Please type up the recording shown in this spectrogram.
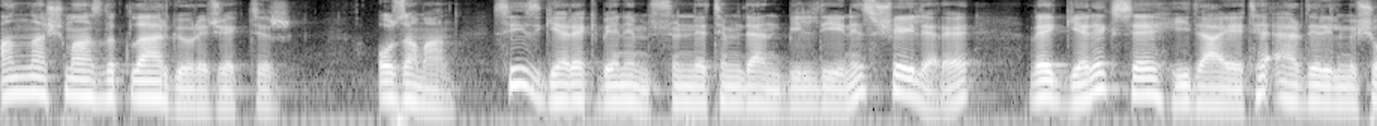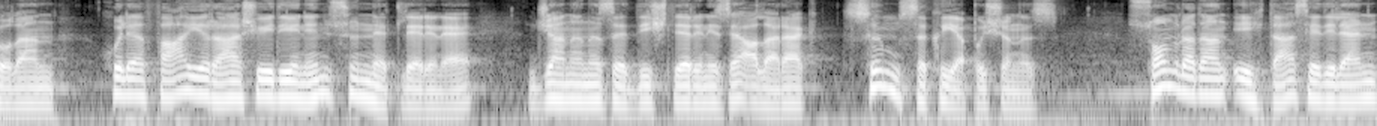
anlaşmazlıklar görecektir. O zaman siz gerek benim sünnetimden bildiğiniz şeylere ve gerekse hidayete erdirilmiş olan Hulefai Raşidi'nin sünnetlerine, canınızı dişlerinize alarak sımsıkı yapışınız. Sonradan ihdas edilen,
